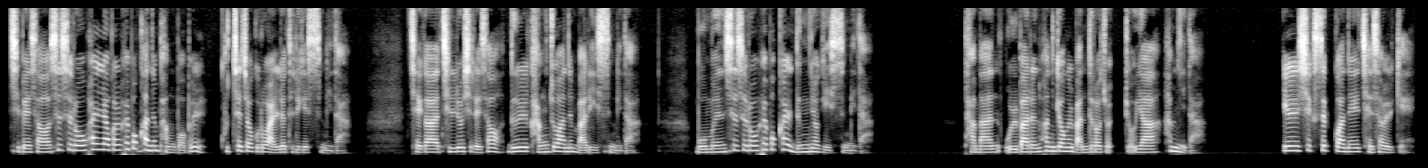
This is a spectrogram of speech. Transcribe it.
집에서 스스로 활력을 회복하는 방법을 구체적으로 알려드리겠습니다. 제가 진료실에서 늘 강조하는 말이 있습니다. 몸은 스스로 회복할 능력이 있습니다. 다만 올바른 환경을 만들어줘야 합니다. 1. 식습관의 재설계.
